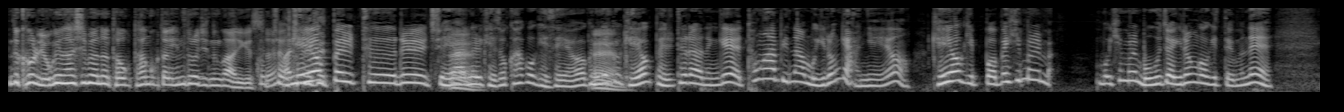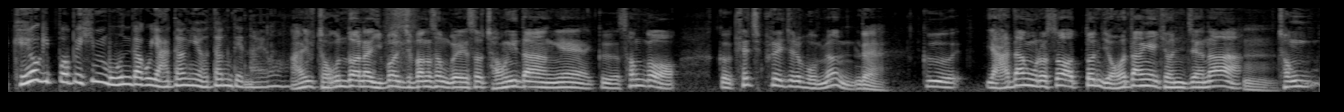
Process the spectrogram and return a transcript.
근데 그걸 용인하시면은 더욱 한국당이 힘들어지는 거 아니겠어요? 그렇죠. 개혁 벨트를 제안을 네. 계속 하고 계세요. 근데 네. 그 개혁 벨트라는 게 통합이나 뭐 이런 게 아니에요. 개혁 입법에 힘을 뭐 힘을 모으자 이런 거기 때문에 개혁 입법에 힘 모은다고 야당이 여당 되나요? 아니 더군다나 이번 지방선거에서 정의당의 그 선거 그 캐치프레이즈를 보면 네. 그 야당으로서 어떤 여당의 견제나 음. 정,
